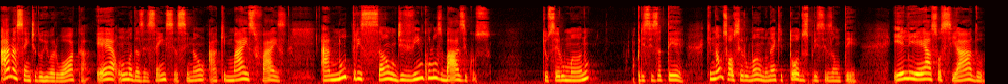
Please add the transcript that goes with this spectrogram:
A nascente do rio Aruoca é uma das essências, se não a que mais faz a nutrição de vínculos básicos que o ser humano precisa ter que não só o ser humano, né, que todos precisam ter. Ele é associado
